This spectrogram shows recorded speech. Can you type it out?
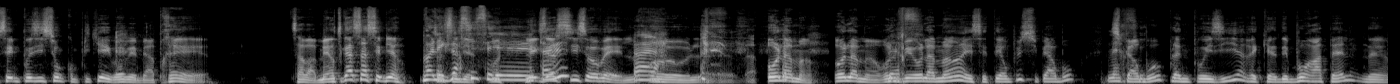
c'est- une position compliquée. Ouais, mais, mais après, ça va. Mais en tout cas, ça, c'est bien. Bon, l'exercice, c'est- L'exercice, ouais, Voilà. euh, le- haut la main. Haut la main. Relevé haut la main. Et c'était en plus super beau. Merci. Super beau, plein de poésie, avec euh, des bons rappels. de-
